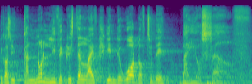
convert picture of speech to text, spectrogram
Because you cannot live a Christian life in the world of today by yourself.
